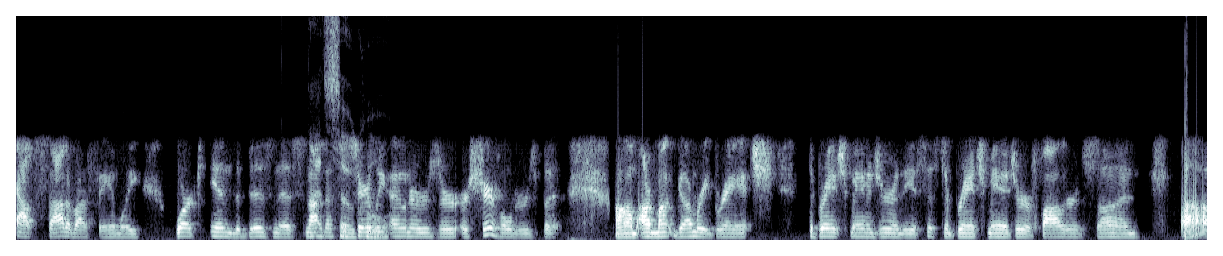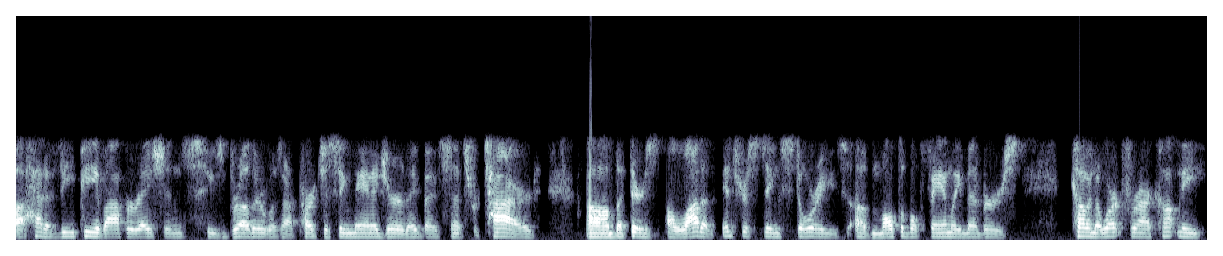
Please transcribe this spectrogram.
outside of our family work in the business, not That's so necessarily cool. owners or, or shareholders, but um, our Montgomery branch the branch manager and the assistant branch manager, father and son, uh, had a VP of operations whose brother was our purchasing manager. They both since retired. Um, but there's a lot of interesting stories of multiple family members coming to work for our company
